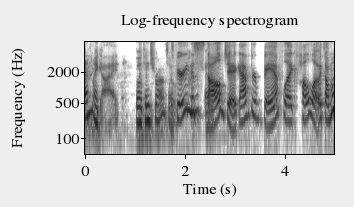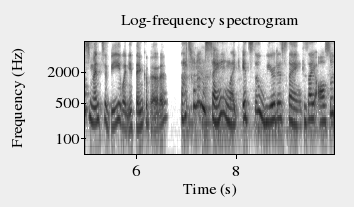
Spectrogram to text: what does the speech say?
and my guy, both in Toronto. It's very nostalgic after Banff. Like, hello, it's almost meant to be when you think about it. That's what I'm saying. Like, it's the weirdest thing because I also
